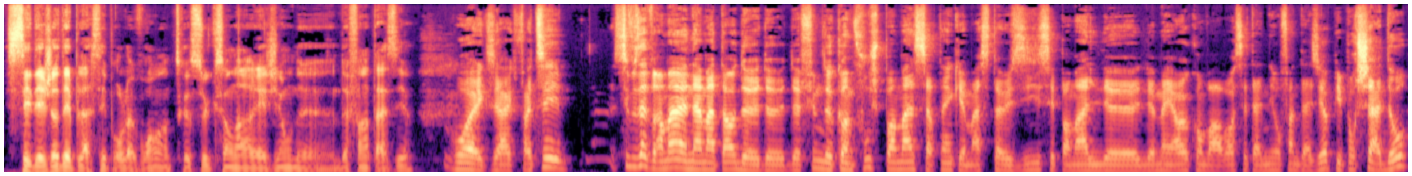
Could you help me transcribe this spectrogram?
s'est déjà déplacé pour le voir, en tout cas ceux qui sont dans la région de, de Fantasia. Ouais, exact. Fait tu si vous êtes vraiment un amateur de, de, de, films de Kung Fu, je suis pas mal certain que Master Z, c'est pas mal le, le meilleur qu'on va avoir cette année au Fantasia. Puis pour Shadow,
